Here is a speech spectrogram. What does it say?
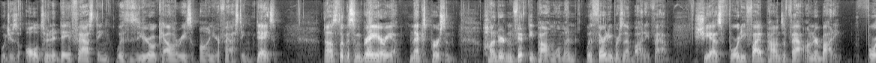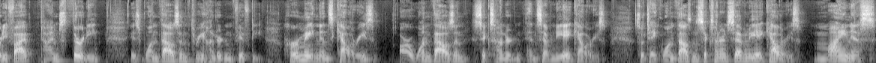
which is alternate day fasting with zero calories on your fasting days. Now let's look at some gray area. Next person 150 pound woman with 30% body fat. She has 45 pounds of fat on her body. 45 times 30 is 1,350. Her maintenance calories are 1,678 calories. So take 1,678 calories minus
